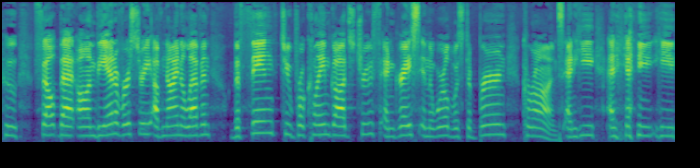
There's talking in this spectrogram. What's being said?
who felt that on the anniversary of 9 11, the thing to proclaim God's truth and grace in the world was to burn Qurans. And he, and he, he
